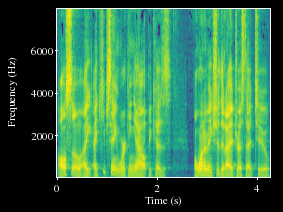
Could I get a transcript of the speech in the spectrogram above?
Also, I, I keep saying working out because I want to make sure that I address that too.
